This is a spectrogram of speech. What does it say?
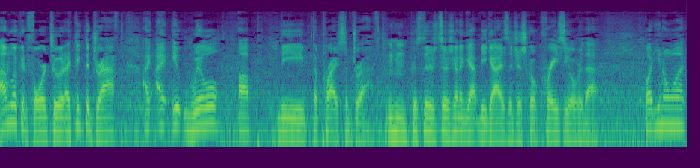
I'm looking forward to it. I think the draft, I, I it will up the the price of draft because Mm-hmm. there's there's going to be guys that just go crazy over that. But you know what?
